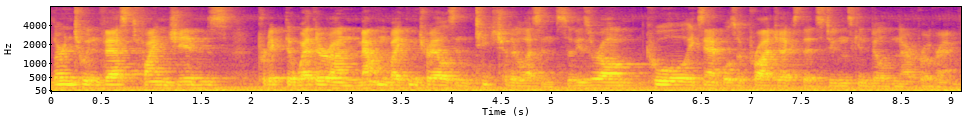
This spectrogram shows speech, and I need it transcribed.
learn to invest, find gyms, predict the weather on mountain biking trails, and teach each other lessons. So these are all cool examples of projects that students can build in our program.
